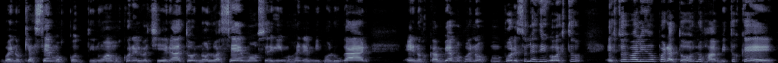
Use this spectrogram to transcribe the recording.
bueno, ¿qué hacemos? ¿Continuamos con el bachillerato? ¿No lo hacemos? ¿Seguimos en el mismo lugar? Eh, nos cambiamos. Bueno, mm, por eso les digo, esto, esto es válido para todos los ámbitos que,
